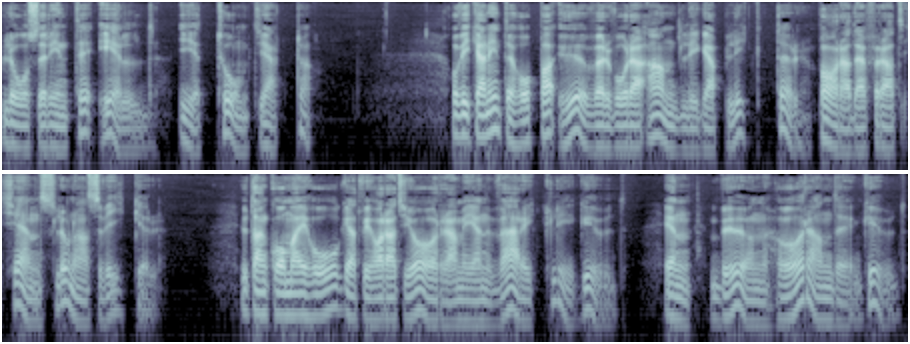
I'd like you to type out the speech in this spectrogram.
blåser inte eld i ett tomt hjärta. Och vi kan inte hoppa över våra andliga plikter bara därför att känslorna sviker, utan komma ihåg att vi har att göra med en verklig Gud, en bönhörande Gud.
